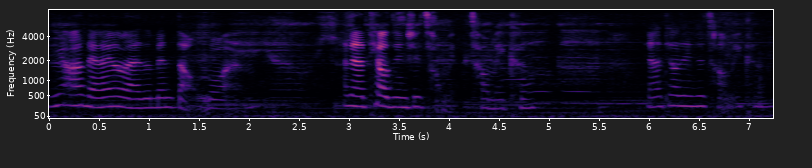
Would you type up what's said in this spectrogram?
不要，等下又来这边捣乱。他等下跳进去草莓。草莓坑，等下跳进去草莓坑。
